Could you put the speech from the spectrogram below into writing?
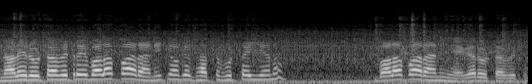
ਨਾਲੇ ਰੋਟਾਵੇਟਰ ਇਹ ਬਾਲਾ ਭਾਰਾ ਨਹੀਂ, ਕਿਉਂਕਿ 7 ਫੁੱਟ ਹੀ ਹੈ ਨਾ। ਵਾਲਾ ਭਾਰਾ ਨਹੀਂ ਹੈਗਾ ਰੋਟਾਵੇਟਰ।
